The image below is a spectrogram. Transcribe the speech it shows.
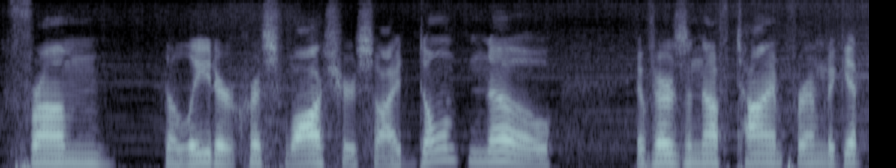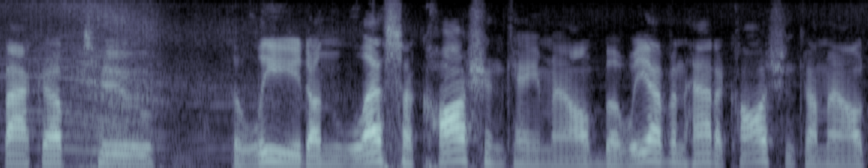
from the leader, Chris Washer, so I don't know if there's enough time for him to get back up to the lead unless a caution came out, but we haven't had a caution come out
